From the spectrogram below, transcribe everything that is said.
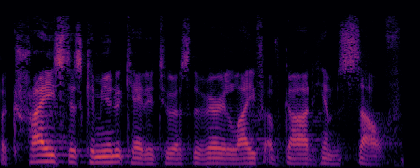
But Christ has communicated to us the very life of God Himself.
